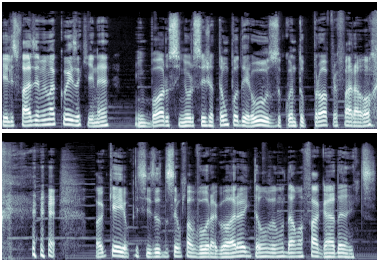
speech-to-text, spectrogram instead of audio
Eles fazem a mesma coisa aqui, né? Embora o Senhor seja tão poderoso quanto o próprio Faraó. ok, eu preciso do seu favor agora, então vamos dar uma fagada antes.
